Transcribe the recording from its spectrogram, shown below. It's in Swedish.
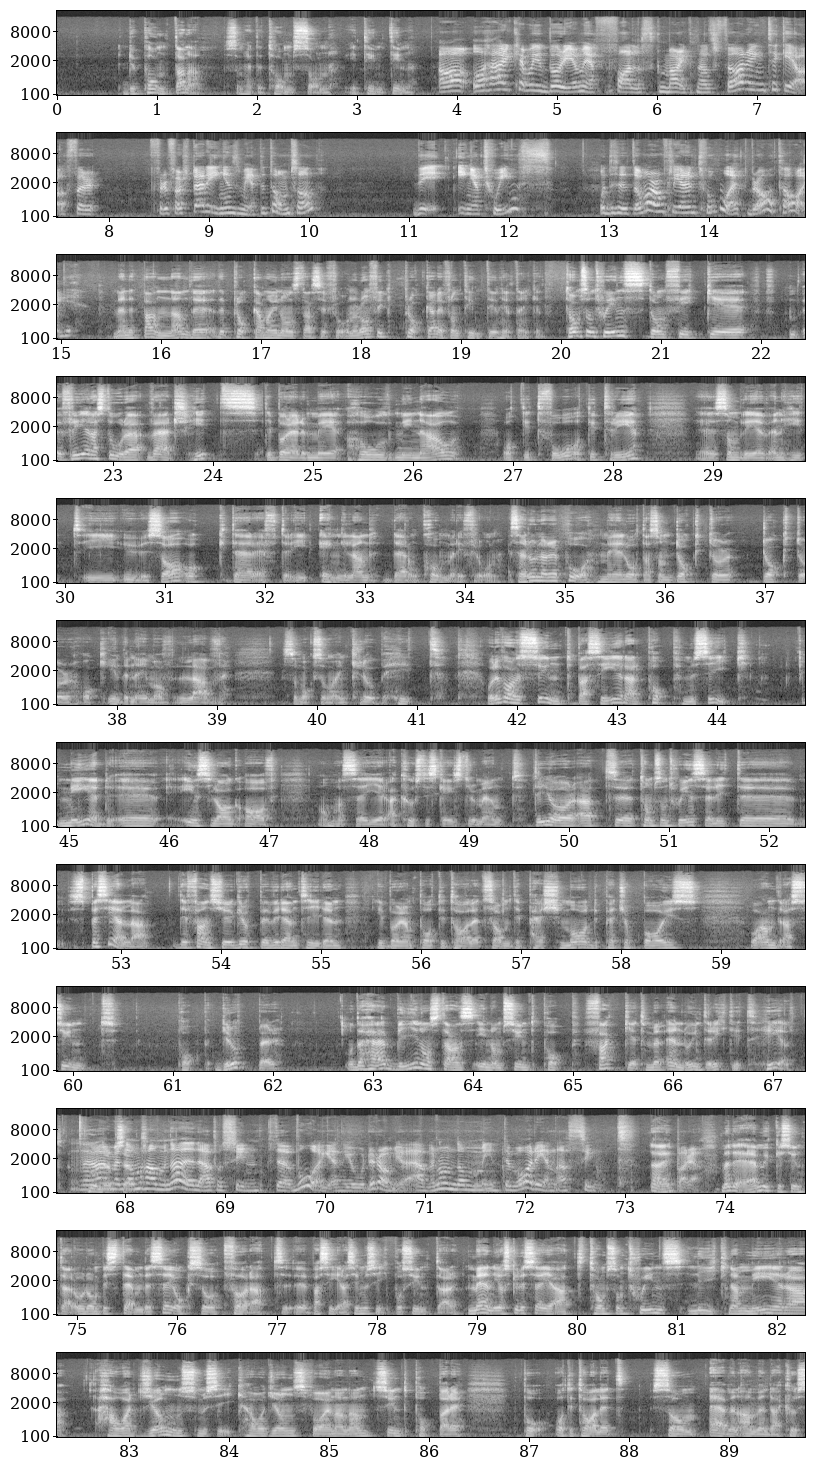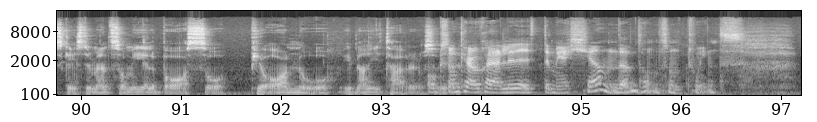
DuPontarna som hette Thomson i Tintin. Ja, och här kan vi ju börja med falsk marknadsföring tycker jag. För, för det första är det ingen som heter Thomson. Det är inga twins. Och dessutom var de fler än två ett bra tag. Men ett bandnamn, det, det plockar man ju någonstans ifrån och de fick plocka det från Tintin helt enkelt. Thompson Twins, de fick eh, flera stora världshits. Det började med Hold Me Now 82, 83 eh, Eh, som blev en hit i USA och därefter i England där de kommer ifrån. Sen rullade det på med låtar som Doctor, Doctor och In the Name of Love som också var en klubbhit. Och det var en syntbaserad popmusik med eh, inslag av om man säger akustiska instrument. Det gör att eh, Thompson Twins är lite eh, speciella. Det fanns ju grupper vid den tiden i början på 80-talet som Depeche Mode, Pet Shop Boys och andra syntpopgrupper och det här blir någonstans inom syntpop-facket men ändå inte riktigt helt. 100%. Nej, men de hamnade där på syntvågen, gjorde de ju, även om de inte var rena synt Nej, men det är mycket syntar och de bestämde sig också för att eh, basera sin musik på syntar. Men jag skulle säga att Thompson Twins liknar mera Howard Jones musik. Howard Jones var en annan syntpoppare på 80-talet som även använde akustiska instrument som elbas och piano och ibland gitarrer och så och vidare. Och som kanske är lite mer känd än Thompson Twins.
